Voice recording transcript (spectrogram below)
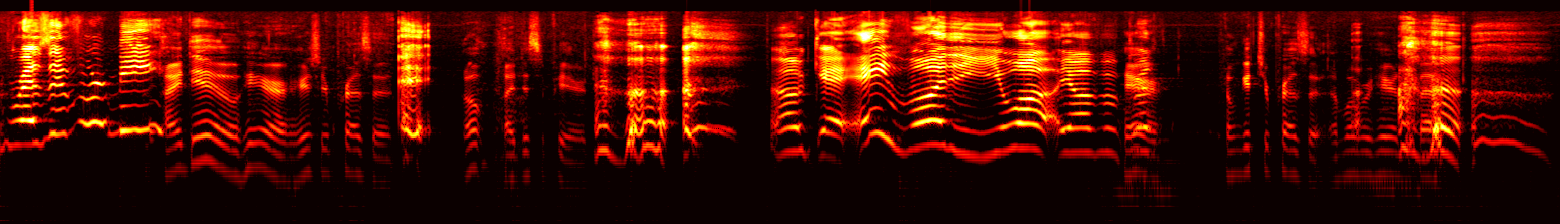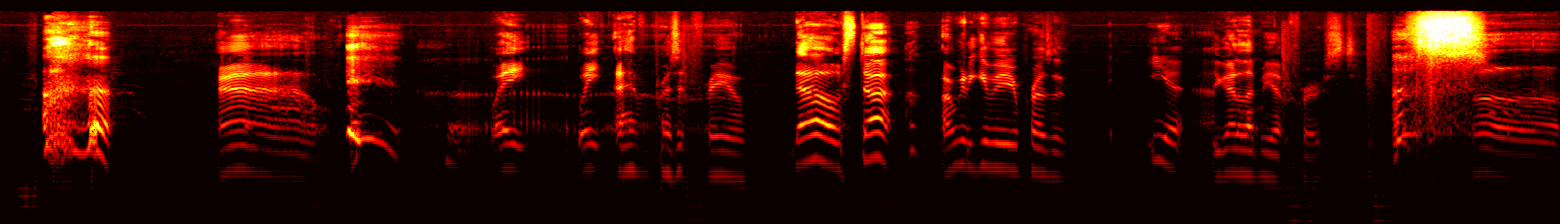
a present for me? I do. Here, here's your present. Oh, I disappeared. Okay, hey, buddy, you want you have a present? Here, present? come get your present. I'm over here in the back. Wait, wait, I have a present for you. No, stop! I'm gonna give you your present. Yeah. You gotta let me up first. Uh,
